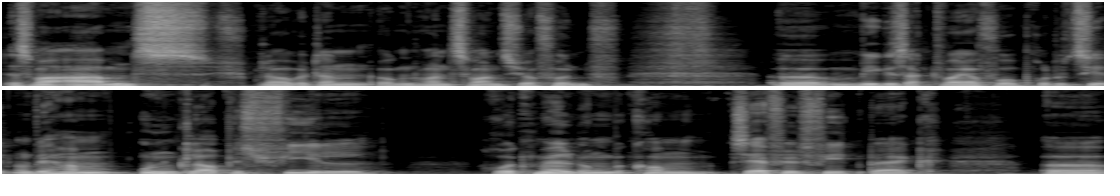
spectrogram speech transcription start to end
das war abends, ich glaube dann irgendwann 20.05 Uhr. Äh, wie gesagt, war ja vorproduziert und wir haben unglaublich viel Rückmeldungen bekommen, sehr viel Feedback äh,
